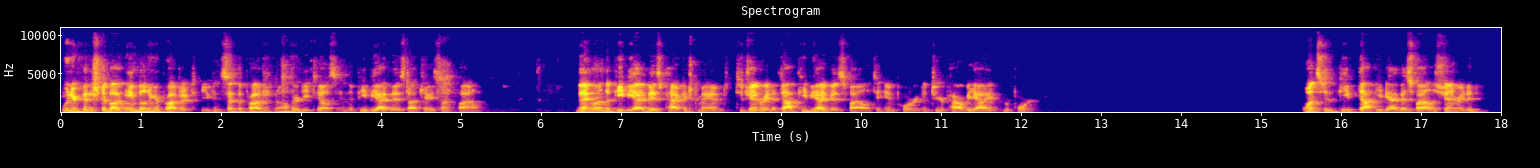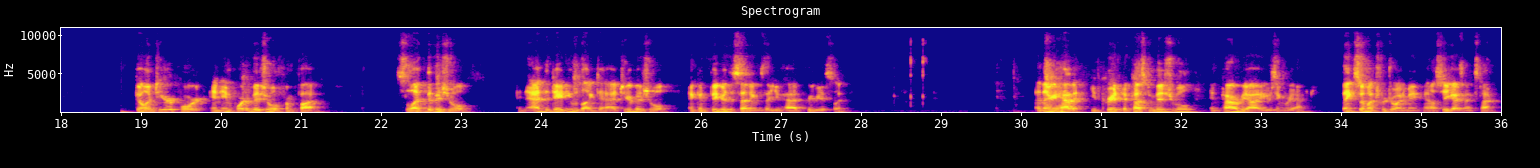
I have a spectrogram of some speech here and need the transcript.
When you're finished debugging and building your project, you can set the project and author details in the pbiviz.json file. Then run the pbiviz package command to generate a .pbiviz file to import into your Power BI report. Once the .pbiviz file is generated, Go into your report and import a visual from file. Select the visual and add the data you would like to add to your visual and configure the settings that you had previously. And there you have it. You've created a custom visual in Power BI using React. Thanks so much for joining me, and I'll see you guys next time.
